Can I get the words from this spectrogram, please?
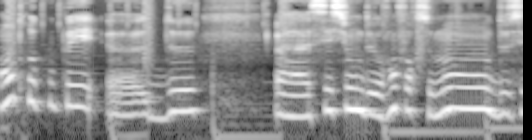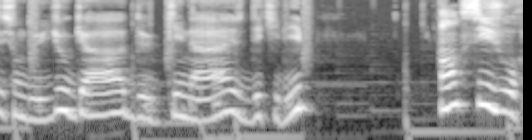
entrecoupé euh, de euh, sessions de renforcement, de sessions de yoga, de gainage, d'équilibre en 6 jours.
